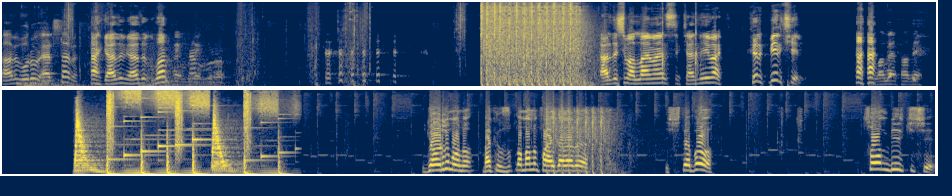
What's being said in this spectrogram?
Abi vurur Ersin abi. Heh geldim geldim. Ulan. Kardeşim Allah'a emanetsin. Kendine iyi bak. 41 kill. Gördüm onu. Bakın zıplamanın faydaları. İşte bu. Son bir kişi.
